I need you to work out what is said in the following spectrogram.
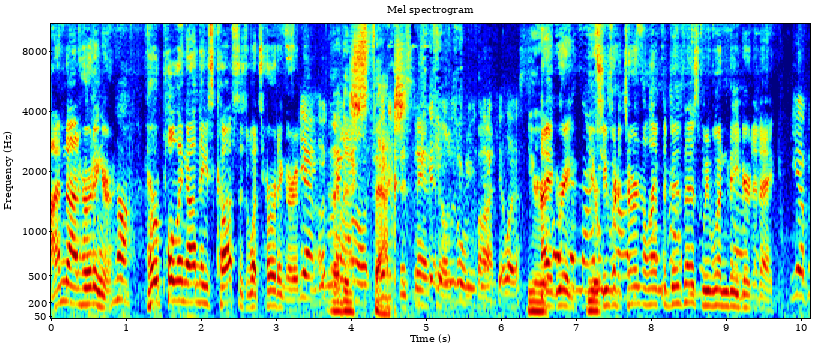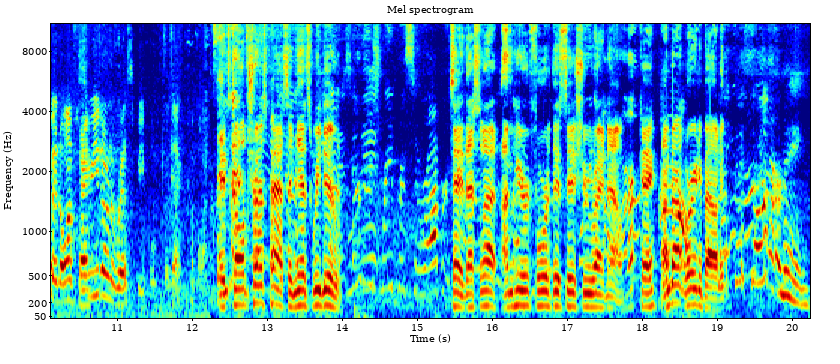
I'm not hurting her. No. Her pulling on these cuffs is what's hurting her. Yeah, okay. That is well, facts. It's This getting a little should be fine. ridiculous. You're I agree. You're- If she would have turned and left the business, we wouldn't be here today. Yeah, but officer, Okay. you don't arrest people for that. Come on. It's called trespassing. Yes, we do. Murders, rapists, and robbers. Okay, that's not. I'm here for this issue right now. Okay, I'm not worried about it. Get this off me.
